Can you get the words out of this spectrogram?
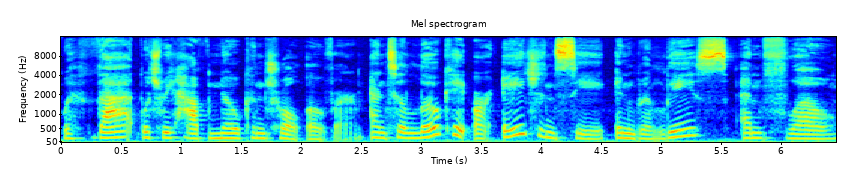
with that which we have no control over, and to locate our agency in release and flow.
